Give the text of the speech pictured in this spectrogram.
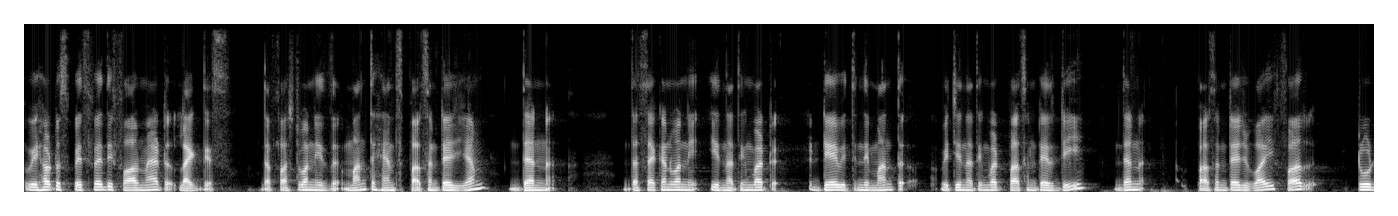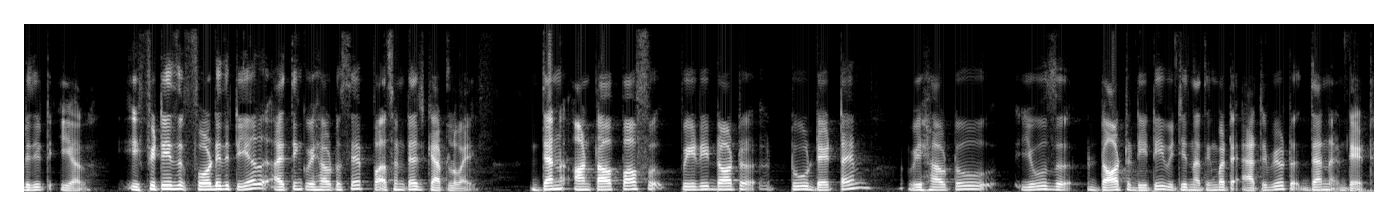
we have to specify the format like this. The first one is month hence percentage m. Then the second one is nothing but day within the month which is nothing but percentage d. Then percentage y for two digit year. If it is four digit year i think we have to say percentage capital y then on top of pd dot to datetime, we have to use dot dt, which is nothing but attribute, then date.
